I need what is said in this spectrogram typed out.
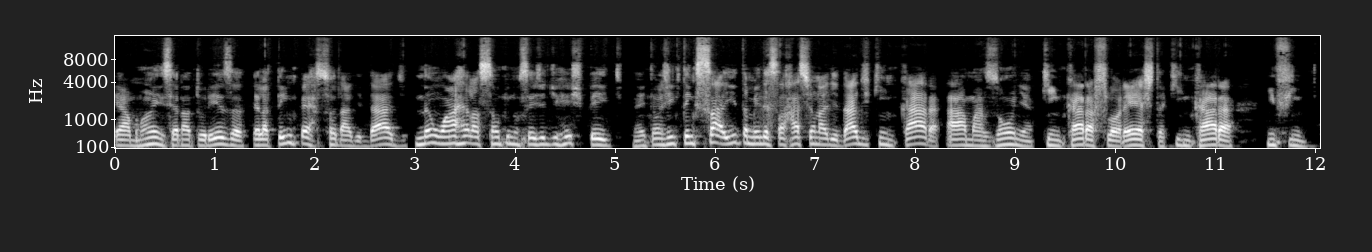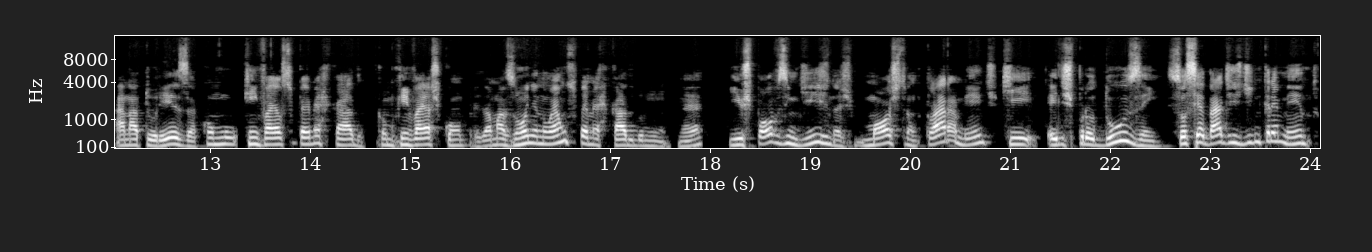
é a mãe, se a natureza ela tem personalidade, não há relação que não seja de respeito. Né? Então a gente tem que sair também dessa racionalidade que encara a Amazônia que encara a floresta, que encara enfim, a natureza como quem vai ao supermercado, como quem vai às compras. A Amazônia não é um supermercado do mundo, né? E os povos indígenas mostram claramente que eles produzem sociedades de incremento,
